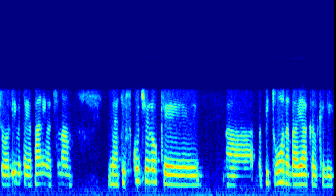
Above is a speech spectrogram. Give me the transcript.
שואלים את היפנים עצמם מהתפקוד שלו כ... בפתרון הבעיה הכלכלית.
